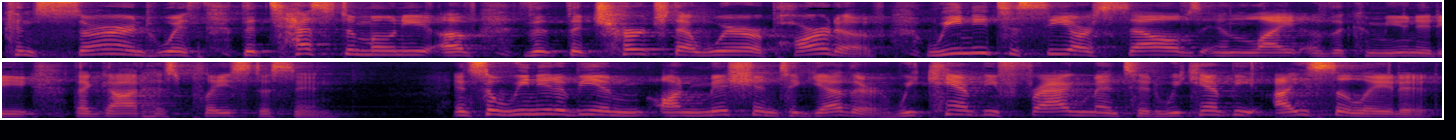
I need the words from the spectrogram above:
concerned with the testimony of the, the church that we're a part of. We need to see ourselves in light of the community that God has placed us in. And so we need to be in, on mission together. We can't be fragmented, we can't be isolated.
